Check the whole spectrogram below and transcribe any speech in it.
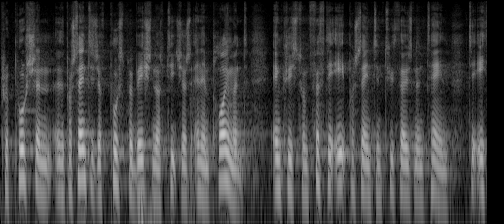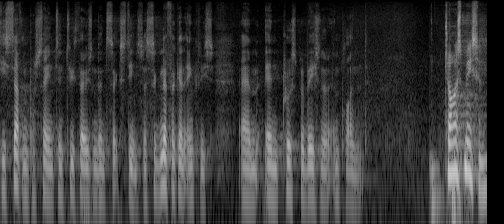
proportion, the percentage of post-probationer teachers in employment increased from 58% in 2010 to 87% in 2016. So a significant increase um, in post-probationer employment. Thomas Mason.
